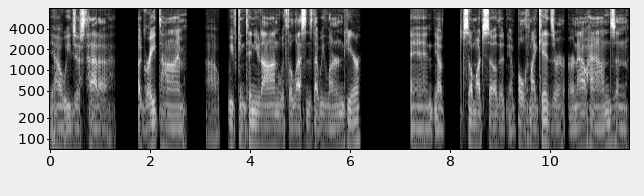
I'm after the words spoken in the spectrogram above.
You know, we just had a a great time. Uh, we've continued on with the lessons that we learned here, and you know, so much so that you know, both my kids are are now hounds, and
